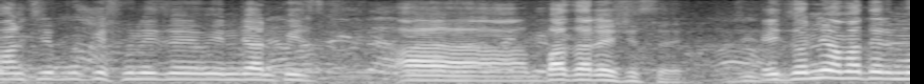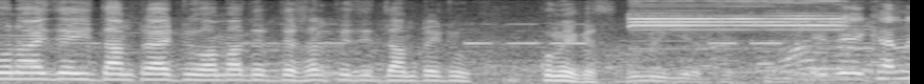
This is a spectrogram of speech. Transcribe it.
মানুষের মুখে শুনি যে ইন্ডিয়ান পিস বাজারে এসেছে। এই জন্য আমাদের মনে হয় যে এই দামটা একটু আমাদের দেশাল পিসের দামটা একটু কমে গেছে। কমে গিয়েছে। এই যে এখানে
